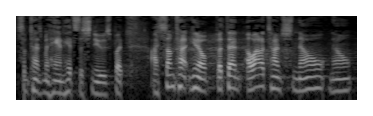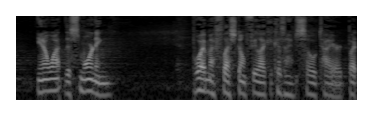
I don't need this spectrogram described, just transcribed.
Sometimes my hand hits the snooze, but I sometimes, you know, but then a lot of times, no, no. You know what? This morning, boy, my flesh don't feel like it because I'm so tired. But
